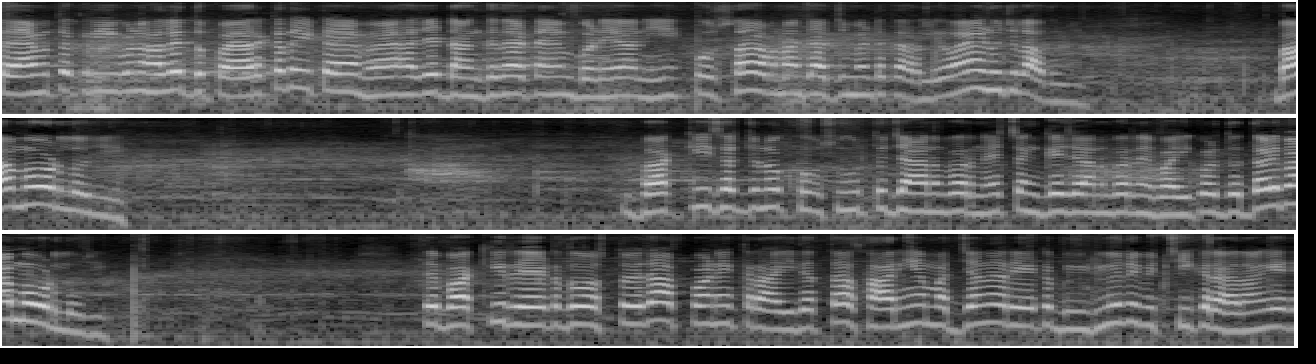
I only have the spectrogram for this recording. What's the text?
ਟਾਈਮ ਤਕਰੀਬਨ ਹਲੇ ਦੁਪਹਿਰ ਕਦਾ ਹੀ ਟਾਈਮ ਹੈ, ਹਜੇ ਡੰਗ ਦਾ ਟਾਈਮ ਬਣਿਆ ਨਹੀਂ। ਉਸ ਹਿਸਾਬ ਨਾਲ ਜੱਜਮੈਂਟ ਕਰ ਲਿਓ, ਐ ਨੂੰ ਚਲਾ ਦਿਓ ਜੀ। ਬਾ ਮੋੜ ਲਓ ਜੀ। ਬਾਕੀ ਸੱਜਣੋ, ਖੂਬਸੂਰਤ ਜਾਨਵਰ ਨੇ, ਚੰਗੇ ਜਾਨਵਰ ਨੇ ਬਾਈ ਕੋਲ ਦੁੱਧ ਵਾਲੇ ਬਾ ਮੋੜ ਲਓ ਜੀ। ਤੇ ਬਾਕੀ ਰੇਟ ਦੋਸਤੋ ਇਹਦਾ ਆਪਾਂ ਨੇ ਕਰਾਈ ਦਿੱਤਾ। ਸਾਰੀਆਂ ਮੱਝਾਂ ਦਾ ਰੇਟ ਵੀਡੀਓ ਦੇ ਵਿੱਚ ਹੀ ਕਰਾ ਦਾਂਗੇ।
